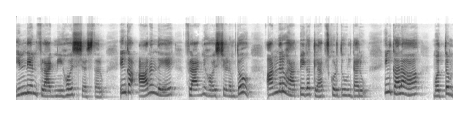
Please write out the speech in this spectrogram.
ఇండియన్ ఫ్లాగ్ని హోయిస్ట్ చేస్తారు. ఇంకా ఆనందే ఫ్లాగ్ని హోయిస్ట్ చేయడంతో అందరూ హ్యాపీగా క్లాప్స్ కొడుతూ ఉంటారు. ఇంకా అలా మొత్తం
